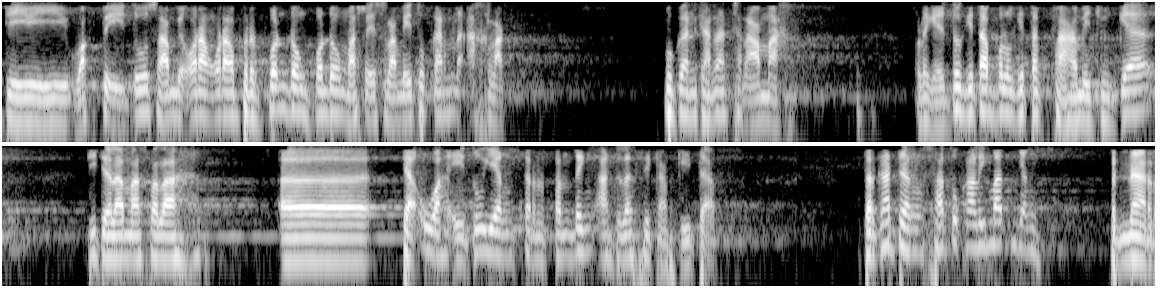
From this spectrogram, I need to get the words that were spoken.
di waktu itu sampai orang-orang berbondong-bondong masuk Islam itu karena akhlak. Bukan karena ceramah. Oleh itu kita perlu kita pahami juga di dalam masalah e, dakwah itu yang terpenting adalah sikap kita. Terkadang satu kalimat yang benar,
